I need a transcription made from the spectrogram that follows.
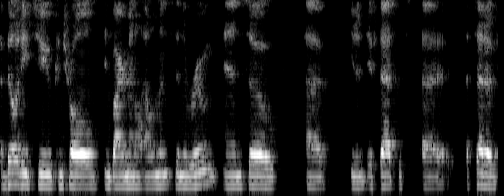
ability to control environmental elements in the room, and so you know if that's a, a set of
